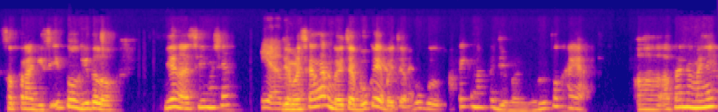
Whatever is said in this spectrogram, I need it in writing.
setragis itu gitu loh. Ya nggak sih maksudnya Iya, zaman sekarang kan baca buku ya baca buku. Tapi kenapa zaman dulu tuh kayak uh, apa namanya?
